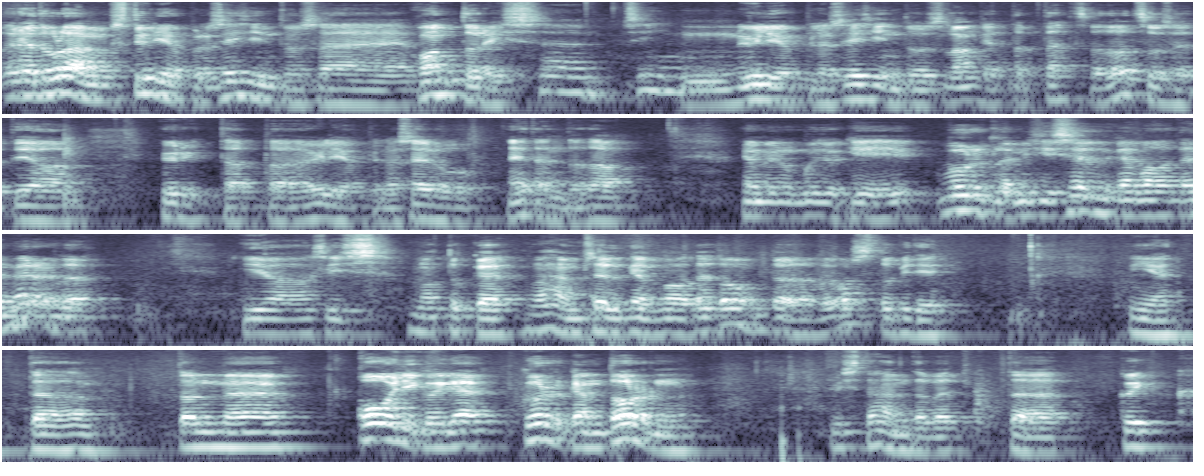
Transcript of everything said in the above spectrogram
tere tulemast üliõpilasesinduse kontorisse. siin üliõpilasesindus langetab tähtsad otsused ja üritab üliõpilase elu edendada. ja meil on muidugi võrdlemisi selge vaade merele ja siis natuke vähem selgem vaade Toompeale või vastupidi. nii et äh, ta on äh, kooli kõige kõrgem torn, mis tähendab, et äh, kõik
